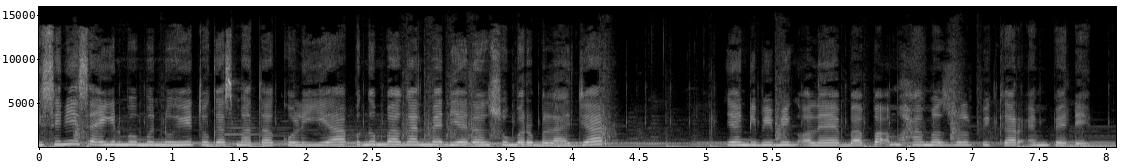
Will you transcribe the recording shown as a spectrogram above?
Di sini saya ingin memenuhi tugas mata kuliah Pengembangan media dan sumber belajar Yang dibimbing oleh Bapak Muhammad Zulfikar MPD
